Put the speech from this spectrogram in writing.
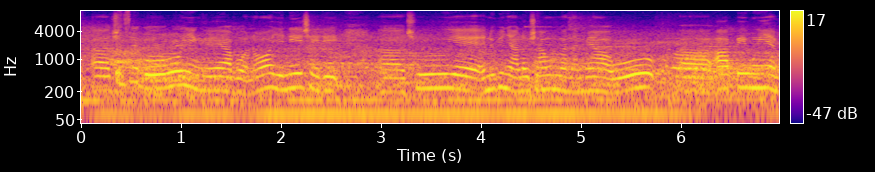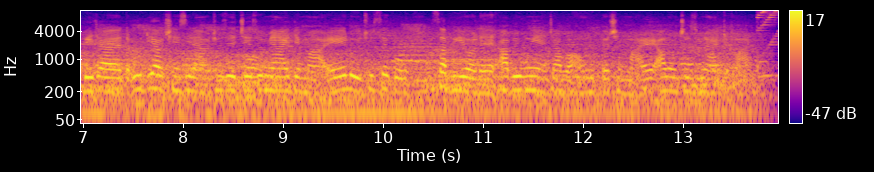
။အာချစ်စစ်ကိုဟိုရင်ခဲ့ရပေါ့နော်။ယနေ့အချိန်ထိအာချူရဲ့အနုပညာလှူရှားမှုမှန်သမျှကိုအာအားပေးဝန်းရံပေးကြတဲ့တူတယောက်ချင်းစီတိုင်းချူစစ်ကျေးဇူးအများကြီးတင်ပါတယ်လို့ချူစစ်ကိုဆက်ပြီးတော့လည်းအားပေးဝန်းရံကြပါအောင်လို့ပြောချင်ပါတယ်။အားလုံးကျေးဇူးအများကြီးတင်ပါတယ်။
